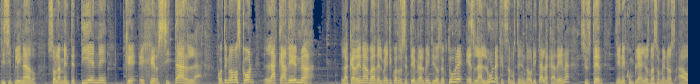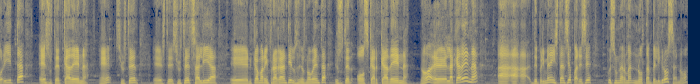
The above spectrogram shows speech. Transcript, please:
disciplinado. Solamente tiene que ejercitarla. Continuamos con la cadena. La cadena va del 24 de septiembre al 22 de octubre. Es la luna que estamos teniendo ahorita, la cadena. Si usted tiene cumpleaños más o menos ahorita, es usted cadena. ¿eh? Si, usted, este, si usted salía en cámara infragante en los años 90, es usted Oscar Cadena. ¿no? Eh, la cadena, de primera instancia, parece pues un arma no tan peligrosa, ¿no?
